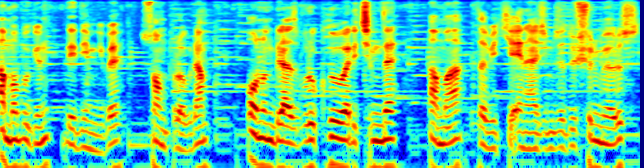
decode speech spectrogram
Ama bugün dediğim gibi son program. Onun biraz burukluğu var içimde ama tabii ki enerjimizi düşürmüyoruz.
